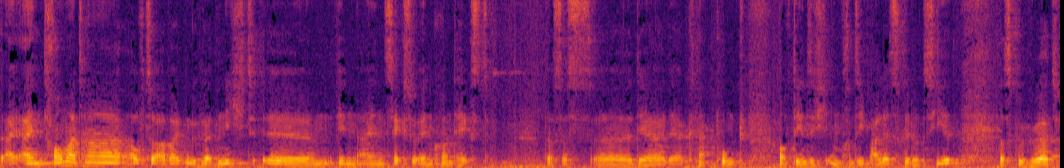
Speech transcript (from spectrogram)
äh, ein Traumata aufzuarbeiten gehört nicht äh, in einen sexuellen Kontext. Das ist äh, der, der Knackpunkt, auf den sich im Prinzip alles reduziert. Das gehört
